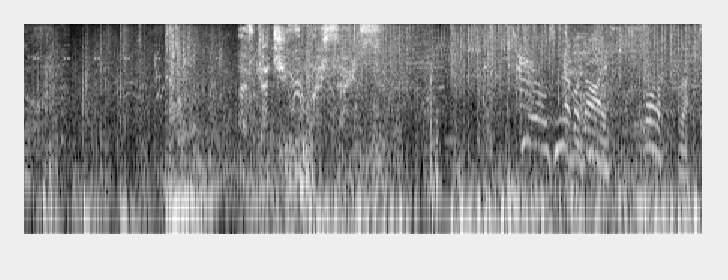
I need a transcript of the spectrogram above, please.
On. I've got you in my sights. Heroes never die for a price.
